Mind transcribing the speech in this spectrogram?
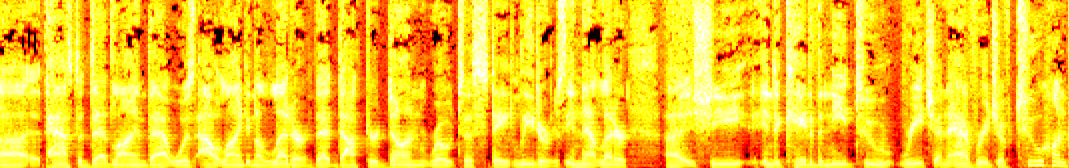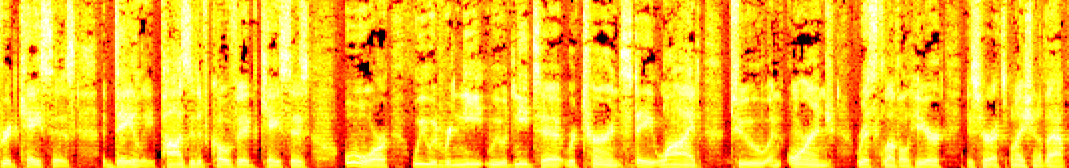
uh, passed a deadline that was outlined in a letter that Dr. Dunn wrote to state leaders. In that letter, uh, she indicated the need to reach an average of 200 cases daily, positive COVID cases, or we would need we would need to return statewide to an orange risk level. Here is her explanation of that.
